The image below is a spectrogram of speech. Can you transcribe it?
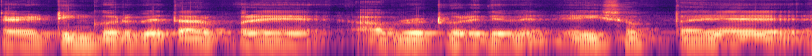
এডিটিং করবে, তারপরে আপলোড করে দেবে। এই সপ্তাহে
